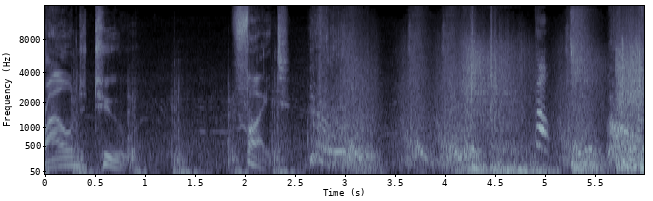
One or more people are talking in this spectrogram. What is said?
Round two. Fight. Oh.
